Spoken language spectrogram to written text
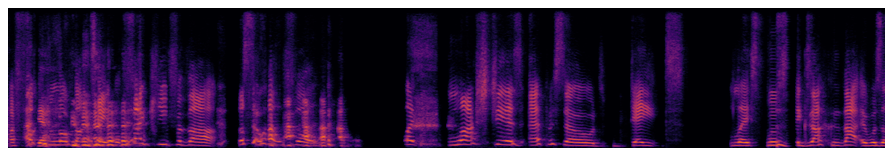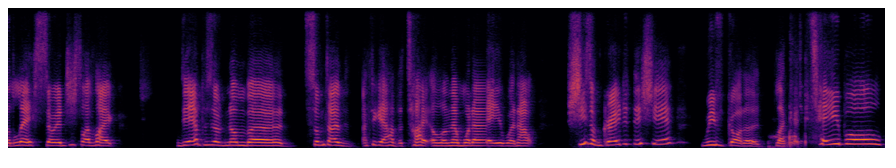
I fucking Yeah. love that table. Thank you for that. That's so helpful. Like last year's episode date list was exactly that. It was a list. So it just like, like the episode number, sometimes I think it had the title, and then whatever it went out. She's upgraded this year. We've got a like a table,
